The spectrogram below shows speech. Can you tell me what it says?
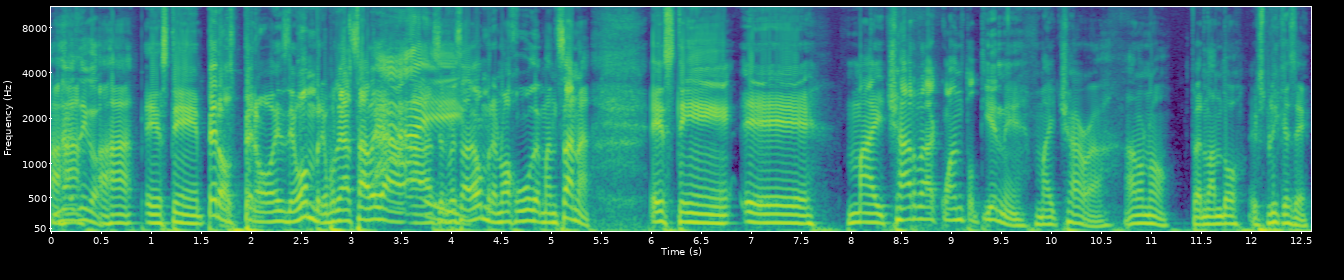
no Ajá, les digo. ajá. Este, pero, pero es de hombre, porque ya sabe a, cerveza de hombre, no a jugo de manzana. Este, eh, Maicharra, ¿cuánto tiene? Maicharra, I don't know. Fernando, explíquese.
